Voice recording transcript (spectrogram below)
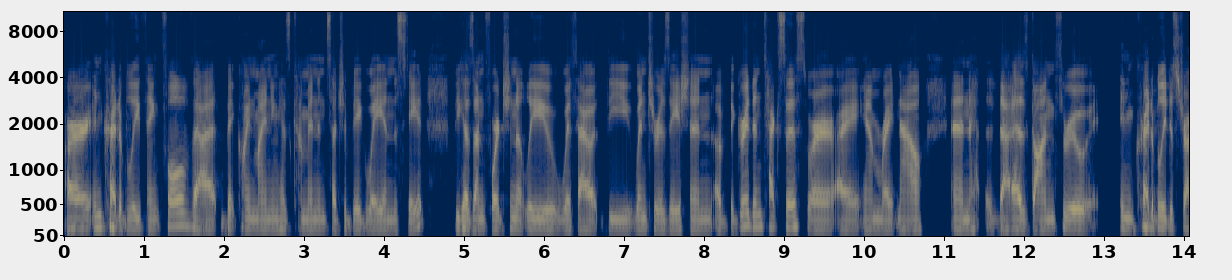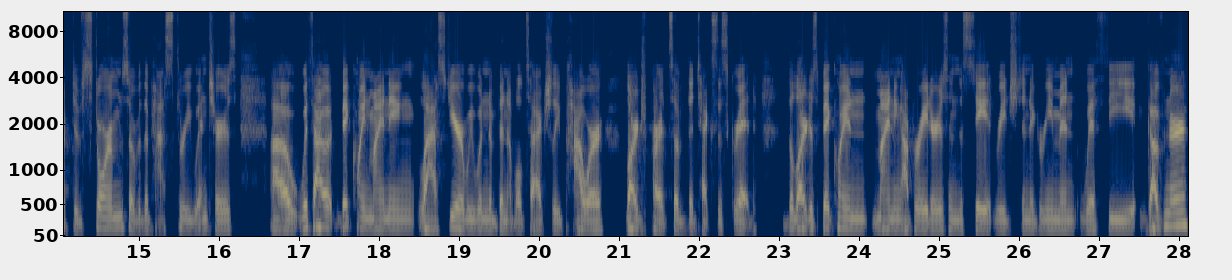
are incredibly thankful that Bitcoin mining has come in in such a big way in the state because, unfortunately, without the winterization of the grid in Texas, where I am right now, and that has gone through incredibly destructive storms over the past three winters. Uh, without Bitcoin mining last year, we wouldn't have been able to actually power large parts of the Texas grid. The largest Bitcoin mining operators in the state reached an agreement with the governor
